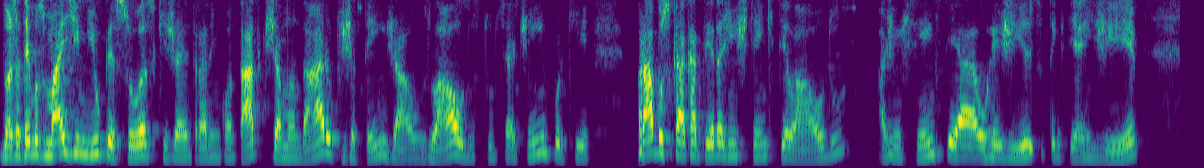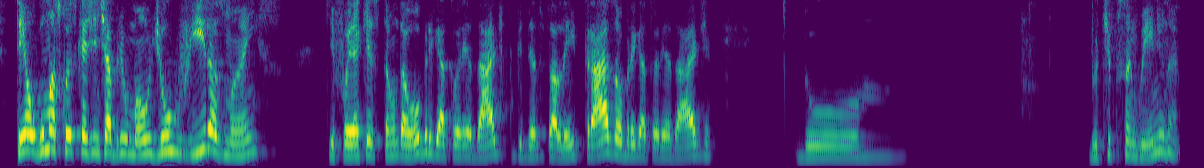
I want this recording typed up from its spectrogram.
Nós já temos mais de mil pessoas que já entraram em contato, que já mandaram, que já tem já os laudos, tudo certinho, porque para buscar a carteira a gente tem que ter laudo, a gente tem que ter o registro, tem que ter RG. Tem algumas coisas que a gente abriu mão de ouvir as mães, que foi a questão da obrigatoriedade, porque dentro da lei traz a obrigatoriedade do, do tipo sanguíneo, né?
